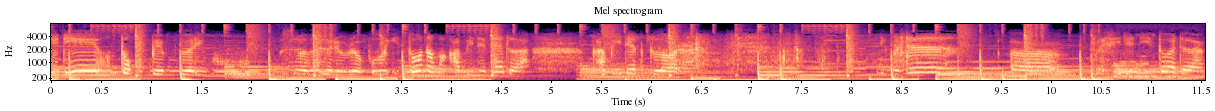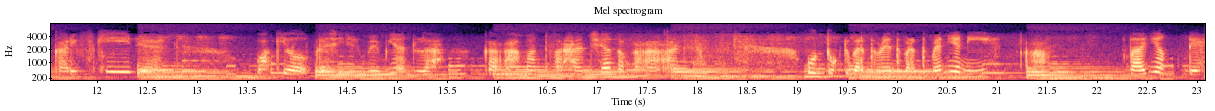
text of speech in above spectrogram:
Jadi untuk BEM 2019-2020 itu nama kabinetnya adalah Kabinet Gelora. Di mana uh, presidennya itu adalah Karifki dan wakil presiden BEM-nya adalah Kak Ahmad Farhansyah atau Kak Aan. Untuk departemen-departemennya nih uh, banyak deh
